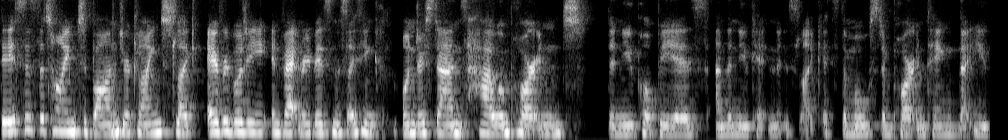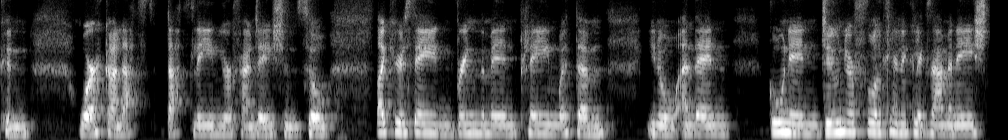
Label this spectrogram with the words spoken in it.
this is the time to bond your client. Like everybody in veterinary business i think understands how important the new puppy is and the new kitten is like it's the most important thing that you can work on that's that's laying your foundation so like you're saying bring them in playing with them you know and then going in doing your full clinical examination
